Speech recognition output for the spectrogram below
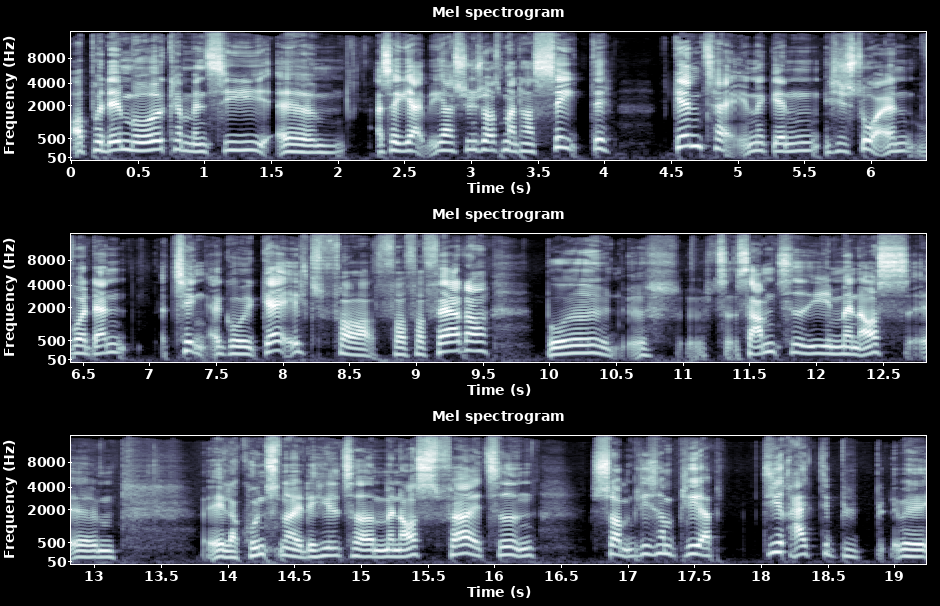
og på den måde kan man sige, øh, altså jeg, jeg synes også, man har set det gentagende gennem historien, hvordan ting er gået galt for, for forfattere, både øh, samtidig, men også, øh, eller kunstnere i det hele taget, men også før i tiden, som ligesom bliver direkte øh,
